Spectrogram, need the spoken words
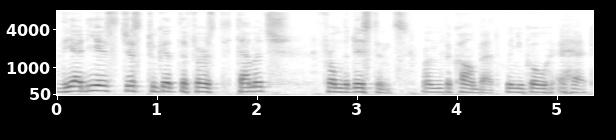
the idea is just to get the first damage from the distance on the combat when you go ahead.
